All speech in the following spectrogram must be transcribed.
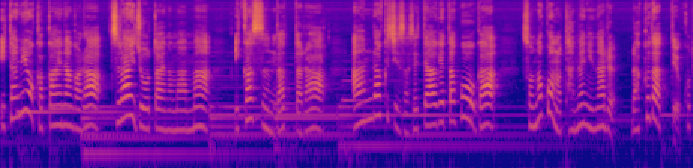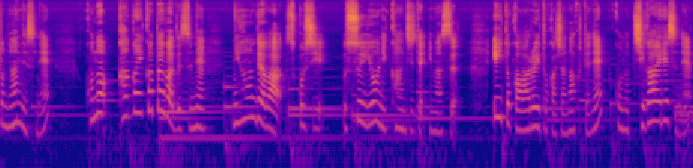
痛みを抱えながら辛い状態のまま生かすんだったら安楽死させてあげた方がその子のためになる楽だっていうことなんですね。この考え方がですね日本では少し薄いように感じています。いいとか悪いとかじゃなくてねこの違いですね。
